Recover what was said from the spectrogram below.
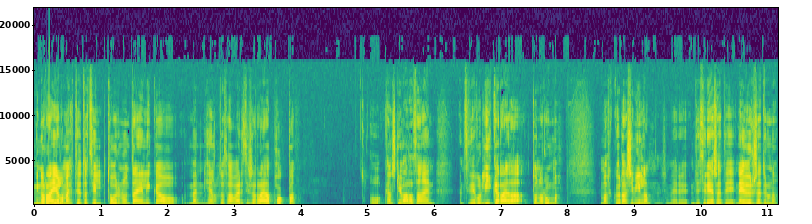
mín og Ræjóla mætti þetta til Tórinu um daginn líka og menn heldur það væri til að ræða Pogba. Og kannski var það það en, en þeir voru líka að ræða Donnarumma Markur AC Milan sem eru um til þriðasæti, nei öðru sæti núna.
